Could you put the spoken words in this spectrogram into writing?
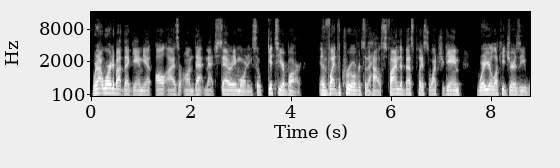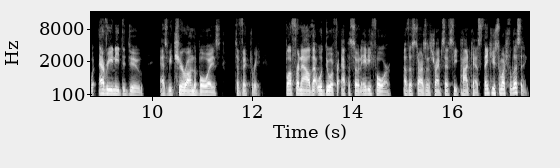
we're not worried about that game yet. All eyes are on that match Saturday morning. So get to your bar invite the crew over to the house, find the best place to watch your game, wear your lucky jersey, whatever you need to do as we cheer on the boys to victory. But for now, that will do it for episode 84 of the Stars and Stripes FC podcast. Thank you so much for listening.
